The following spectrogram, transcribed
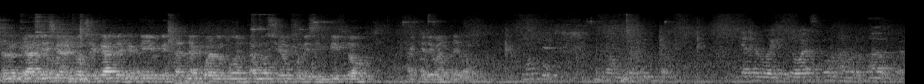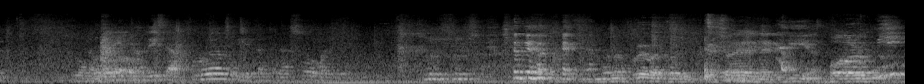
Señor alcalde, señores concejales, aquellos que están de acuerdo con esta moción, pues les invito a que levanten la mano. Ya le voy, a hacer un abrogado. La dice apruebo y está que la soba. Una prueba todavía. Eso es energía. Por mí,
